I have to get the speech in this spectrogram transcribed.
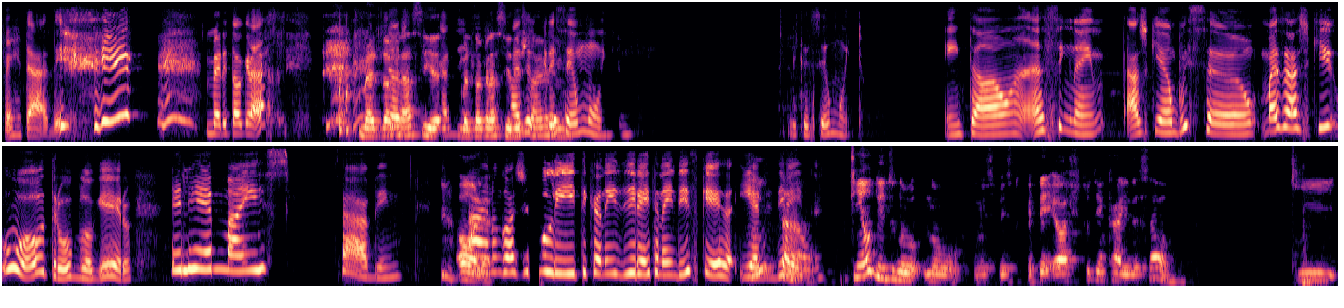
Verdade. Meritocracia. Meritocracia, meritocracia do Mas ele cresceu muito. Ele cresceu muito. Então, assim, né? Acho que ambos são. Mas eu acho que o outro, o blogueiro, ele é mais. Sabe? ah, eu Olha, não gosto de política, nem de direita, nem de esquerda. E é de Então, direita. tinham dito no, no, no Space do PT, eu acho que tu tinha caído essa hora, que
